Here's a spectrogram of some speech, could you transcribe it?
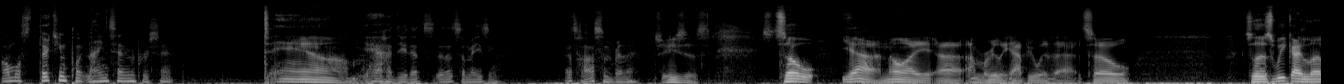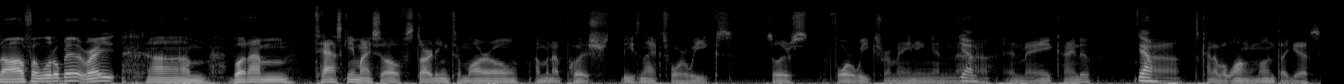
almost 13.97 percent. Damn. Yeah, dude, that's that's amazing. That's awesome, brother. Jesus. So yeah, no, I uh, I'm really happy with that. So so this week I let off a little bit, right? Um, but I'm tasking myself starting tomorrow. I'm gonna push these next four weeks. So there's four weeks remaining in Yeah. uh, in May, kind of. Yeah. Uh, it's kind of a long month, I guess.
